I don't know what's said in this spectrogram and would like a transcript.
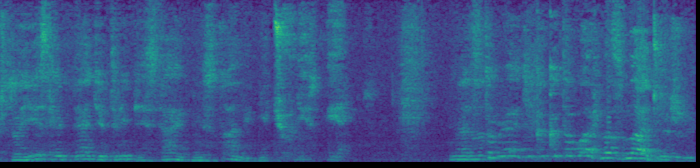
что если 5 и 3 переставить местами, ничего не изменится. Представляете, как это важно знать для жизни?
